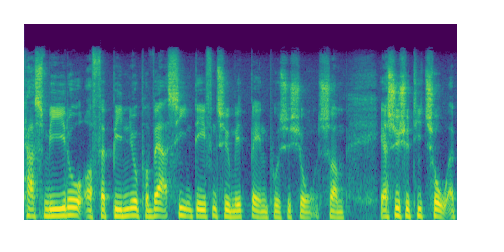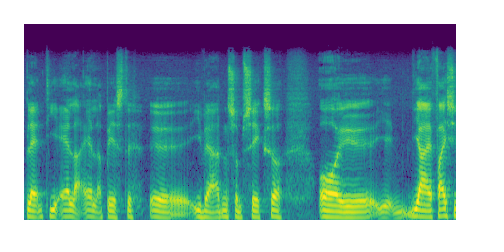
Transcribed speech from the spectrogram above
Casemiro og Fabinho på hver sin defensiv midtbaneposition, som jeg synes jo, de to er blandt de aller, allerbedste øh, i verden som sekser. Og øh, jeg er faktisk i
